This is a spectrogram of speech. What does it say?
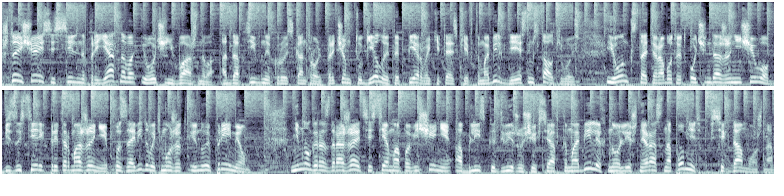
Что еще есть из сильно приятного и очень важного – адаптивный круиз-контроль. Причем Тугела – это первый китайский автомобиль, где я с ним сталкиваюсь. И он, кстати, работает очень даже ничего, без истерик при торможении. Позавидовать может иной премиум. Немного раздражает система оповещения о близко движущихся автомобилях, но лишний раз напомнить всегда можно.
